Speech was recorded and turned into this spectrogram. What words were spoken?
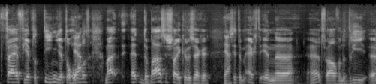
vijf, je hebt er tien, je hebt er honderd. Ja. Maar de basis zou je kunnen zeggen, ja. zit hem echt in uh, het verhaal van de drie uh,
